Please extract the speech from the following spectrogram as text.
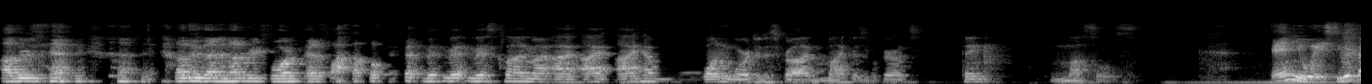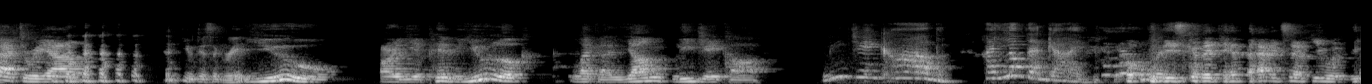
other than other than an unreformed pedophile? Miss Kleinmeyer, I, I, I have one word to describe my physical appearance. Think muscles. Anyways, to get back to reality, You disagree? you are the epitome. You look like a young Lee J. Cobb. Lee J. Cobb. I love that guy. Nobody's gonna get that except you and me.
